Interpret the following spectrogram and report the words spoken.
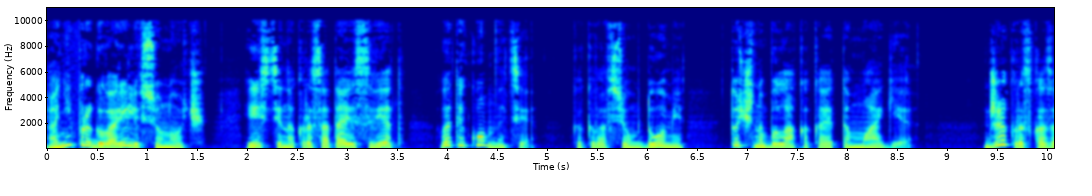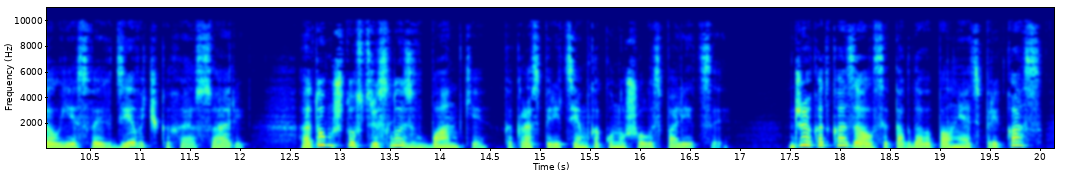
Они проговорили всю ночь. Истина, красота и свет в этой комнате, как и во всем доме, точно была какая-то магия. Джек рассказал ей о своих девочках и о Саре, о том, что стряслось в банке, как раз перед тем, как он ушел из полиции. Джек отказался тогда выполнять приказ —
